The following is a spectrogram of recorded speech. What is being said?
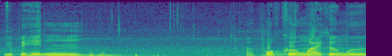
หรือไปเห็นพวกเครื่องไม้เครื่องมือ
